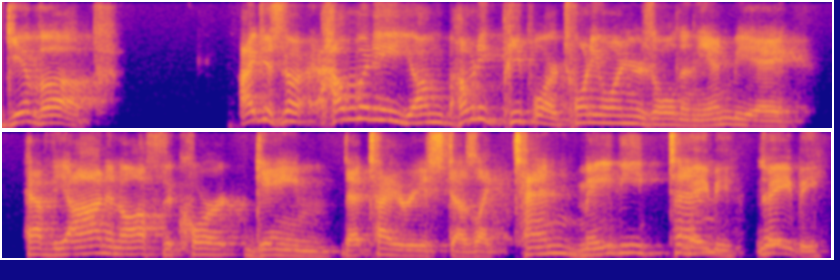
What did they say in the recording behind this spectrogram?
give up. I just know how many young, how many people are 21 years old in the NBA have the on and off the court game that Tyrese does, like 10, maybe 10, maybe, maybe,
